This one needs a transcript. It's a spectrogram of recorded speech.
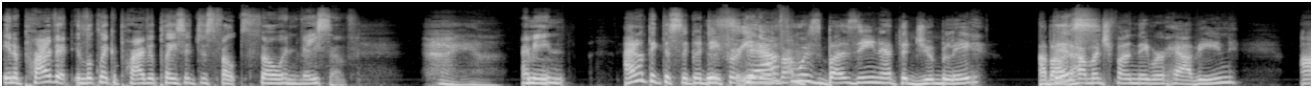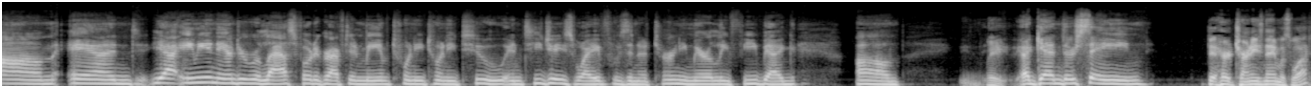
in a private, it looked like a private place. It just felt so invasive. Yeah, I mean, I don't think this is a good day the for either of staff them. was buzzing at the Jubilee about This- how much fun they were having. Um, and yeah, Amy and Andrew were last photographed in May of 2022. And TJ's wife, who's an attorney, Marilee Fiebig, um, Wait, again, they're saying did her attorney's name was what?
